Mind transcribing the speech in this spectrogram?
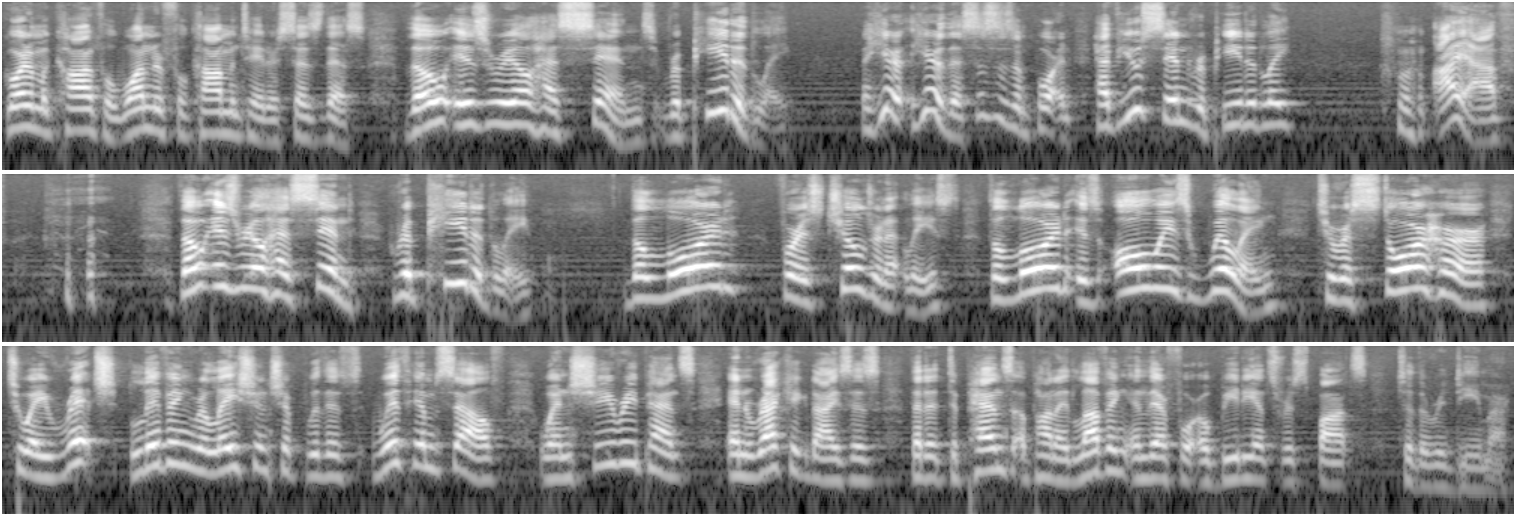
Gordon McConville, wonderful commentator, says this Though Israel has sinned repeatedly, now hear, hear this, this is important. Have you sinned repeatedly? I have. Though Israel has sinned repeatedly, the Lord, for his children at least, the Lord is always willing to restore her to a rich living relationship with, his, with himself when she repents and recognizes that it depends upon a loving and therefore obedience response to the Redeemer.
